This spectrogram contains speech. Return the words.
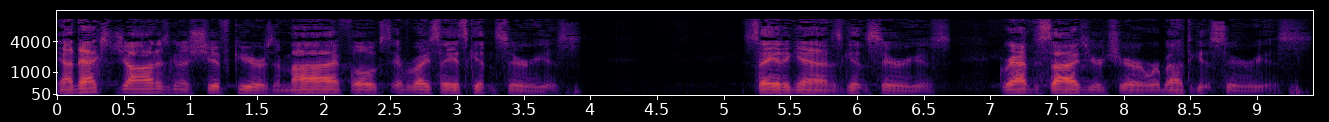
Now, next, John is going to shift gears. And my folks, everybody say it's getting serious. Say it again. It's getting serious. Grab the sides of your chair. We're about to get serious.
